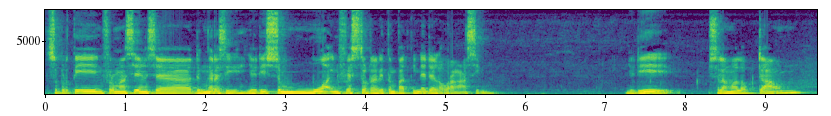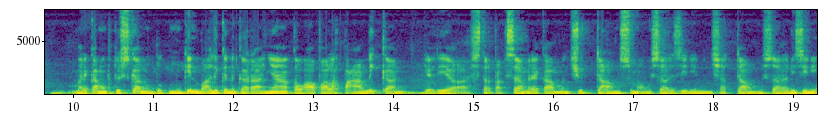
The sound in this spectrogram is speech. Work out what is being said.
seperti informasi yang saya dengar sih jadi semua investor dari tempat ini adalah orang asing jadi selama lockdown mereka memutuskan untuk mungkin balik ke negaranya atau apalah panik kan. Jadi ya terpaksa mereka men-shutdown semua usaha di sini, men-shutdown usaha di sini.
